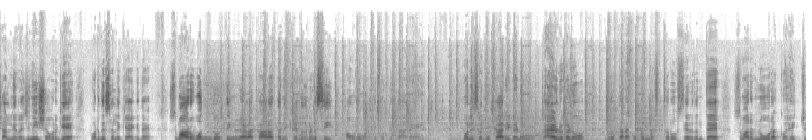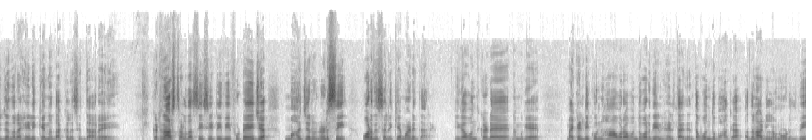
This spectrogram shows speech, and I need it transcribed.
ಶಾಲಿನಿ ರಜನೀಶ್ ಅವರಿಗೆ ವರದಿ ಸಲ್ಲಿಕೆಯಾಗಿದೆ. ಸುಮಾರು ಒಂದು ತಿಂಗಳ ಕಾಲ ತನಿಖೆಯನ್ನು ನಡೆಸಿ ಅವರು ವರದಿ ಕೊಟ್ಟಿದ್ದಾರೆ. ಪೊಲೀಸ್ ಅಧಿಕಾರಿಗಳು, ಗಾಯಾಳುಗಳು, ಮೃತರ ಕುಟುಂಬಸ್ಥರು ಸೇರಿದಂತೆ ಸುಮಾರು ನೂರಕ್ಕೂ ಹೆಚ್ಚು ಜನರ ಹೇಳಿಕೆಯನ್ನು ದಾಖಲಿಸಿದ್ದಾರೆ. ಘಟನಾ ಸ್ಥಳದ C C T V footage ಮಹಜರು ನಡೆಸಿ ವರದಿ ಸಲ್ಲಿಕೆ ಮಾಡಿದ್ದಾರೆ. ಈಗ ಒಂದು ಕಡೆ ನಮಗೆ ಮೈಕಲ್ ಡಿ ಕುನ್ಹಾ ಅವರ ಒಂದು ವರದಿ ಏನು ಹೇಳ್ತಾ ಇದೆ ಅಂತ ಒಂದು ಭಾಗ ಅದನ್ನಾಗಲೇ ನಾವು ನೋಡಿದ್ವಿ.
